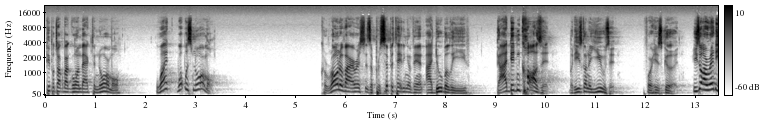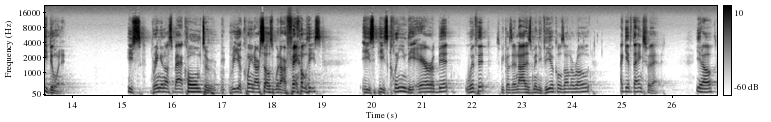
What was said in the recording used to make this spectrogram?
People talk about going back to normal. What? What was normal? Coronavirus is a precipitating event, I do believe. God didn't cause it, but He's going to use it for His good. He's already doing it. He's bringing us back home to reacquaint ourselves with our families. He's, he's cleaned the air a bit with it it's because there are not as many vehicles on the road. I give thanks for that. You know,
